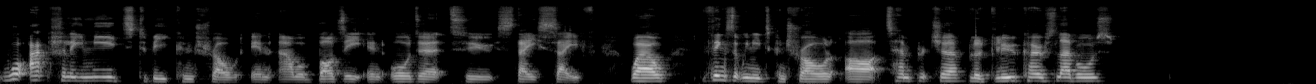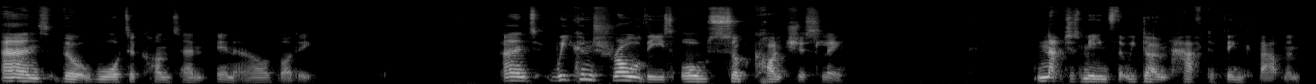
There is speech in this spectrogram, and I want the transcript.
what actually needs to be controlled in our body in order to stay safe? Well, the things that we need to control are temperature, blood glucose levels, and the water content in our body. And we control these all subconsciously. And that just means that we don't have to think about them.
